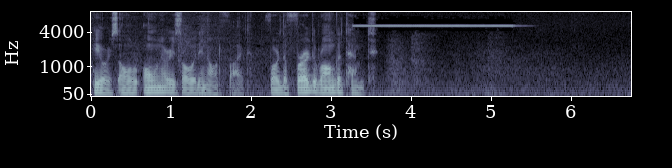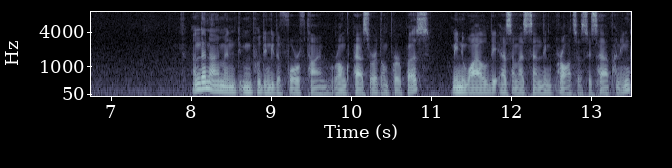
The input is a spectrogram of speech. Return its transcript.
Here is our owner is already notified for the third wrong attempt. And then I'm inputting the fourth time wrong password on purpose. Meanwhile, the SMS sending process is happening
